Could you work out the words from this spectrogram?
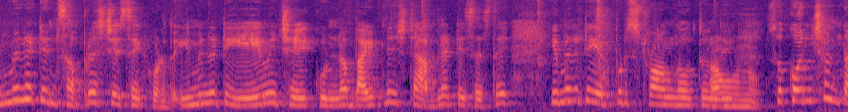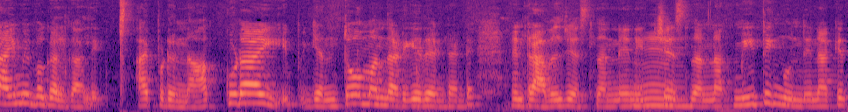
ఇమ్యూనిటీని సప్రెస్ చేసేయకూడదు. ఇమ్యూనిటీ ఏమీ చేయకుండా బయట నుంచి టాబ్లెట్ వేసేస్తే ఇమ్యూనిటీ ఎప్పుడు స్ట్రాంగ్ అవుతుంది. సో కొంచెం టైం ఇవ్వగలగాలి. ఇప్పుడు నాకు కూడా ఎంతో మంది అడిగేది ఏంటంటే నేను ట్రావెల్ చేస్తున్నాను నేను ఇచ్చేస్తున్నాను నాకు మీటింగ్ ఉంది నాకు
